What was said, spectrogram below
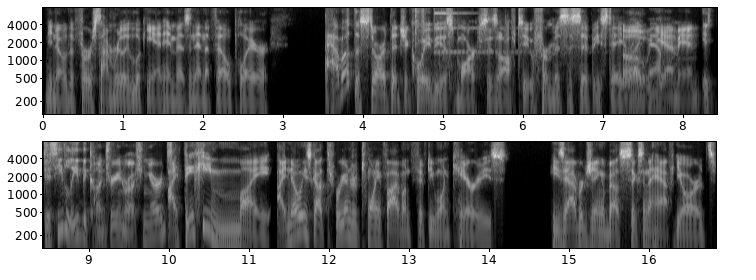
you know, the first time really looking at him as an NFL player. How about the start that Jo'quavious Marks is off to for Mississippi State oh, right now? yeah, man. Is, does he lead the country in rushing yards? I think he might. I know he's got 325 on 51 carries. He's averaging about six and a half yards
